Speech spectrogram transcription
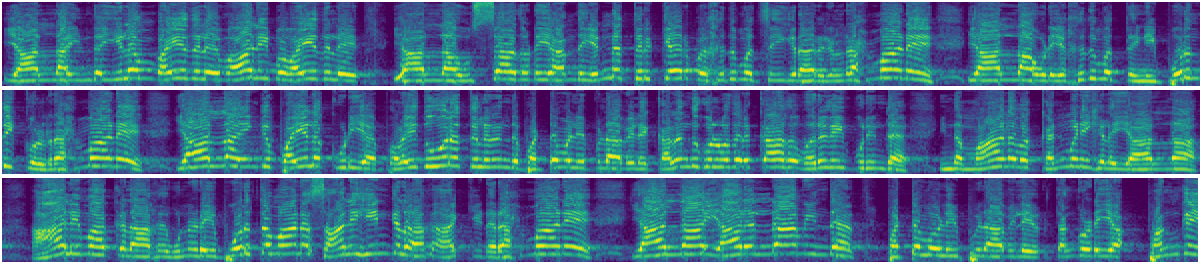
யாழ்லா இந்த இளம் வயதிலே வாலிப வயதிலே யாழ்லா உஸ்தாதுடைய அந்த எண்ணத்திற்கேற்ப ஹிதுமத் செய்கிறார்கள் ரஹ்மானே. யாழ்லாவுடைய ஹிதுமத்தை நீ பொருந்திக்கொள் ரஹ்மானே. யாழ்லா இங்கு பயிலக்கூடிய தொலைதூரத்திலிருந்து இருந்த கலந்து கொள்வதற்காக வருகை புரிந்த இந்த மாணவ கண்மணிகளை யாழ்லா ஆலிமாக்களாக உன்னுடைய பொருத்தமான சாலிகீன்களாக ஆக்கிட ரஹ்மானே. யாழ்லா யாரெல்லாம் இந்த பட்டமொழி விழாவிலே தங்களுடைய பங்கை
